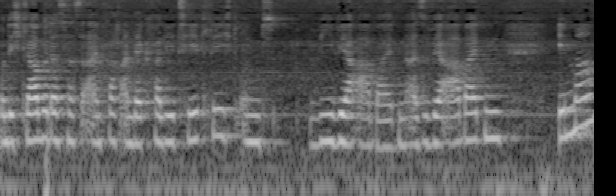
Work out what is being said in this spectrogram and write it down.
Und ich glaube, dass das einfach an der Qualität liegt und wie wir arbeiten. Also wir arbeiten immer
